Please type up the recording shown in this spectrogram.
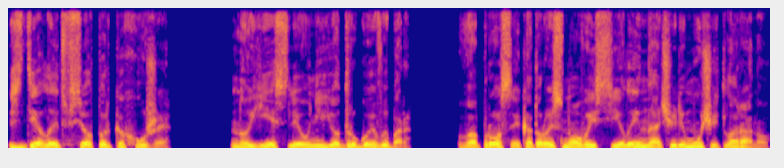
сделает все только хуже? Но есть ли у нее другой выбор? Вопросы, которые с новой силой начали мучить Лорану.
